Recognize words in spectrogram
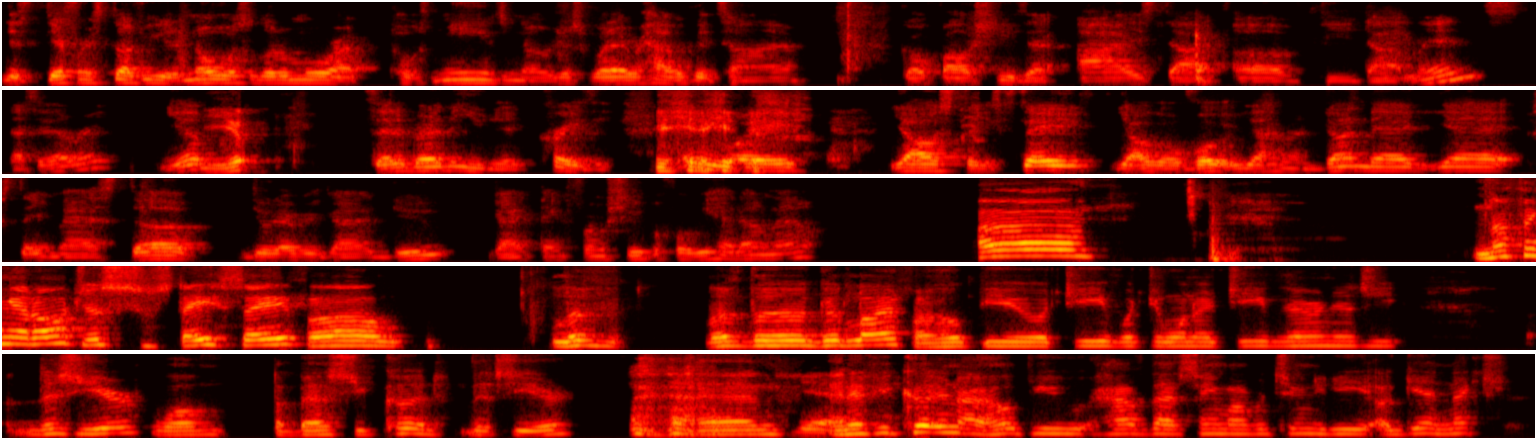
just different stuff. You get to know us a little more. I post memes, you know, just whatever. Have a good time. Go follow She's at eyes dot of the dot lens. Did I say that right? Yep. Yep. Said it better than you did. Crazy. Anyway, y'all stay safe. Y'all go vote if y'all haven't done that yet. Stay masked up. Do whatever you gotta do. Got anything from shoot before we head out now? Uh, nothing at all. Just stay safe. Uh, live live the good life. I hope you achieve what you want to achieve during this this year. Well, the best you could this year. And Yeah. and if you couldn't, I hope you have that same opportunity again next year.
